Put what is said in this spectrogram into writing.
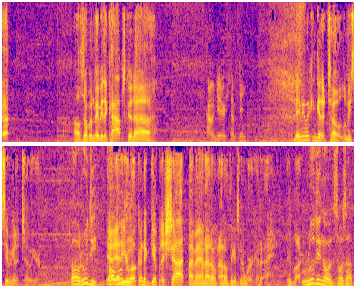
I was hoping maybe the cops could. uh Pound it or something. Maybe we can get a tow. Let me see if we can get a tow here. Oh, Rudy. Yeah, Eddie, Rudy. you're welcome to give it a shot. My man, I don't, I don't think it's gonna work. I, I, good luck. Rudy knows what's up.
